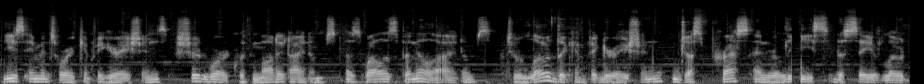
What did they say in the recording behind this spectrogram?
These inventory configurations should work with modded items as well as vanilla items. To load the configuration, just press and release the save load.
